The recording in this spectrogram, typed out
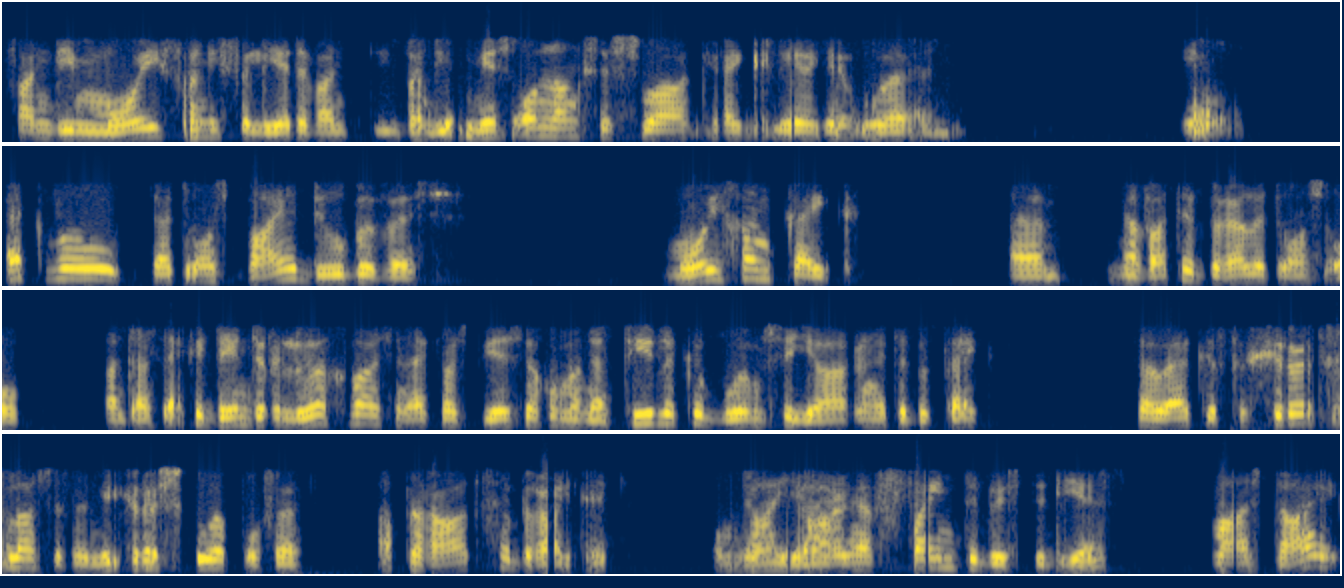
van die mooi van die verlede want die, want die mees onlangse swaar kry kleur jou oë in. En ek wil dat ons baie doelbewus mooi gaan kyk ehm um, na watter bril het ons op. Want as ek 'n dendroloog was en ek was besig om 'n natuurlike boom se jaringe te bekyk sou ek 'n vergrootglas of 'n mikroskoop of 'n apparaat gebruik het om daai jaringe fyn te bestudeer. Maar as daai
